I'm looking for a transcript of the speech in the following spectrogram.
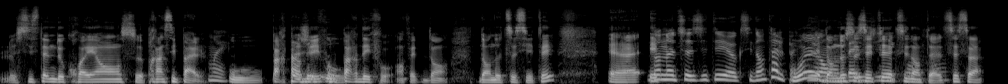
le système de croyance principal Ouais. ou partagé défaut. ou par défaut, en fait, dans, dans notre société. Euh, et Dans notre société occidentale, pas Ouais, que dans nos sociétés occidentales, c'est ça.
